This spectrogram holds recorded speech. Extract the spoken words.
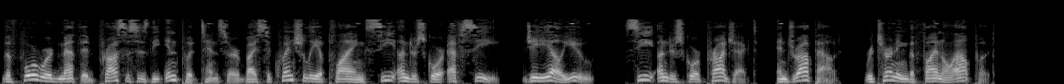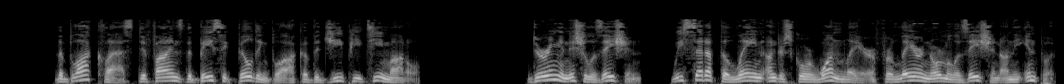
The forward method processes the input tensor by sequentially applying C underscore FC, GELU, C underscore project, and dropout, returning the final output. The block class defines the basic building block of the GPT model. During initialization, we set up the lane underscore 1 layer for layer normalization on the input,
